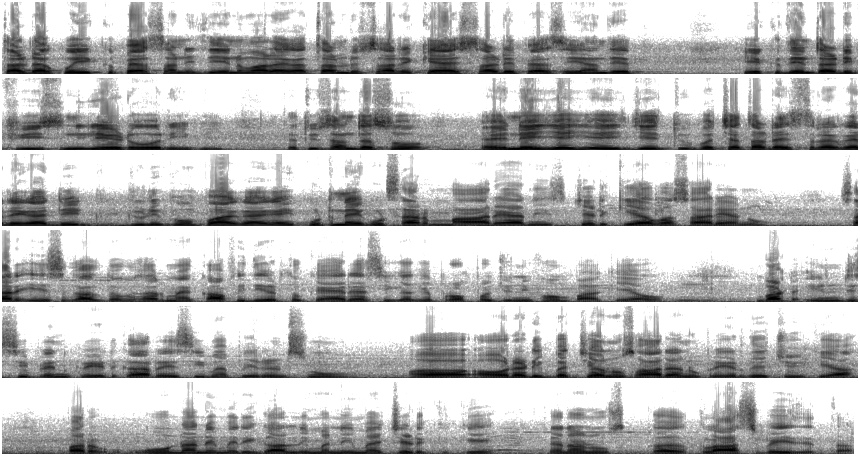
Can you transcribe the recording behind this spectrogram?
ਤੁਹਾਡਾ ਕੋਈ ਇੱਕ ਪੈਸਾ ਨਹੀਂ ਦੇਣ ਵਾਲਾ ਹੈਗਾ। ਤੁਹਾਨੂੰ ਸਾਰੇ ਕੈਸ਼ ਸਾਡੇ ਪੈਸੇ ਆਂਦੇ ਇੱਕ ਦਿਨ ਤੁਹਾਡੀ ਫੀਸ ਨਹੀਂ ਲੇਟ ਹੋ ਰਹੀ ਵੀ। ਤੇ ਤੁਸੀਂ ਸਾਨੂੰ ਦੱਸੋ ਨਹੀਂ ਜੇ ਜੇ- ਜੇ ਤੂੰ ਬੱਚਾ ਤੁਹਾਡਾ ਇਸ ਤਰ੍ਹਾਂ ਕਰੇਗਾ, ਜੇ ਯੂਨੀਫਾਰਮ ਪਾ ਕੇ ਆਏਗਾ, ਇਹ ਕੁੱਟਣਾ ਹੀ ਕੁੱਟ ਸਰ, ਮਾਰਿਆ ਨਹੀਂ, ਝਿੜਕਿਆ ਵਾ ਸਾਰਿਆਂ ਨੂੰ। ਸਰ ਇਸ ਗੱਲ ਤੋਂ ਸਰ ਮੈਂ ਕਾਫੀ ਦੇਰ ਤੋਂ ਕਹਿ ਰਿਹਾ ਸੀਗਾ ਕਿ ਪ੍ਰੋਪਰ ਯੂਨੀਫਾਰਮ ਪਾ ਕੇ ਆਓ। ਬਟ ਇਨਡਿਸਪਲਿਨ ਕ੍ਰੀਏਟ ਕਰ ਰਹੇ ਸੀ। ਮੈਂ ਪੇਰੈਂਟਸ ਨੂੰ ਆਲਰੇਡੀ ਬੱਚਿਆਂ ਨੂੰ ਸਾਰਿਆਂ ਨੂੰ ਪ੍ਰੇਅਰ ਦੇ ਚ ਵੀ ਕਿਹਾ। ਪਰ ਉਹਨਾਂ ਨੇ ਮੇਰੀ ਗੱਲ ਨਹੀਂ ਮੰਨੀ। ਮੈਂ ਝਿੜਕ ਕੇ ਇਹਨਾਂ ਨੂੰ ਕਲਾਸ ਭੇਜ ਦਿੱਤਾ।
